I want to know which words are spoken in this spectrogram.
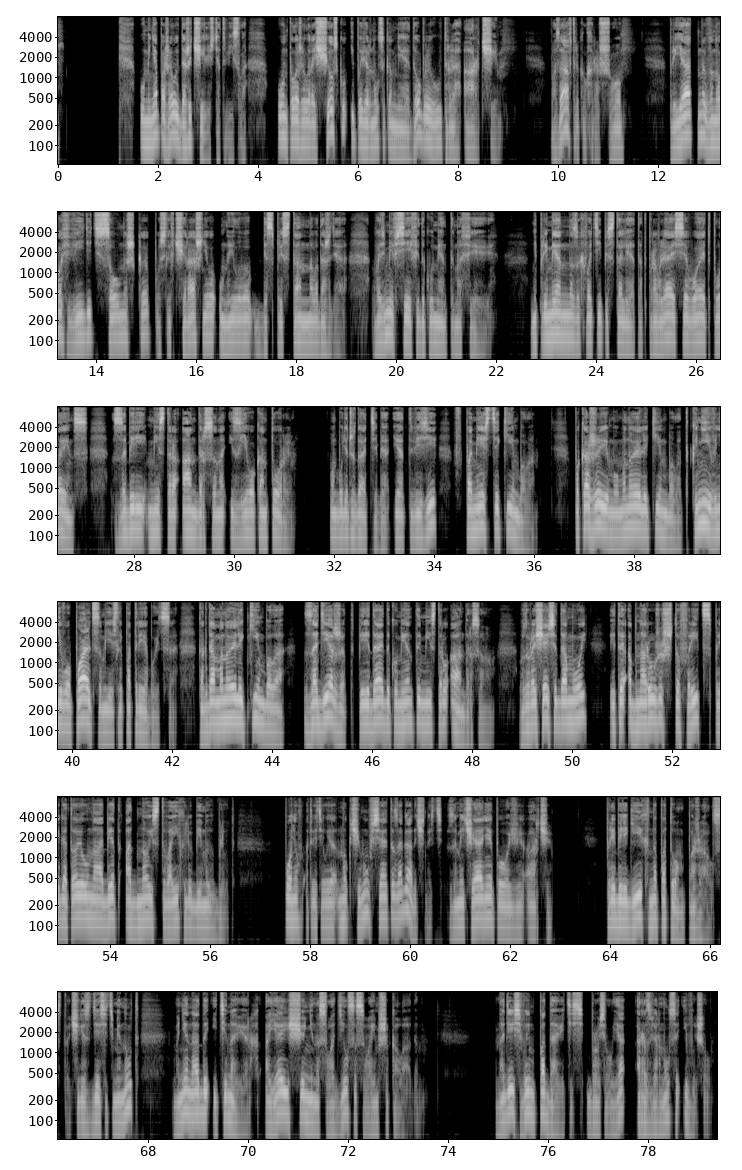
У меня, пожалуй, даже челюсть отвисла. Он положил расческу и повернулся ко мне. «Доброе утро, Арчи». Позавтракал хорошо. Приятно вновь видеть солнышко после вчерашнего унылого беспрестанного дождя. Возьми в сейфе документы Мафеи. Непременно захвати пистолет, отправляйся в Уайт Плейнс, забери мистера Андерсона из его конторы. Он будет ждать тебя и отвези в поместье Кимбала. Покажи ему Мануэля Кимбала, ткни в него пальцем, если потребуется. Когда Мануэля Кимбала задержат, передай документы мистеру Андерсону. Возвращайся домой, и ты обнаружишь, что Фриц приготовил на обед одно из твоих любимых блюд. Понял, ответил я. Но к чему вся эта загадочность? Замечание позже, Арчи. Прибереги их на потом, пожалуйста. Через десять минут Мне надо идти наверх, а я еще не насладился своим шоколадом. Надеюсь, вы им подавитесь, бросил я, развернулся и вышел.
